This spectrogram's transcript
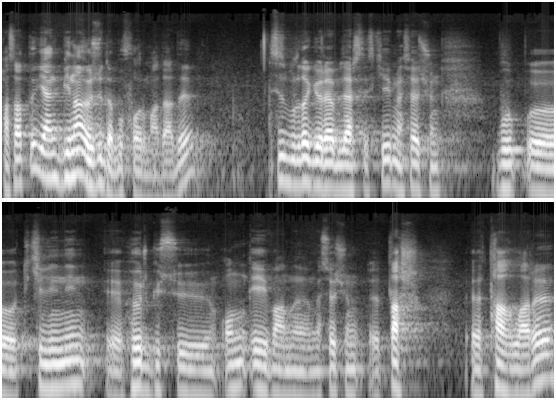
fasaddır. Yəni bina özü də bu formadadır. Siz burada görə bilərsiniz ki, məsəl üçün bu tikilinin hörgüsü, onun eyvanı, məsəl üçün daş tağları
